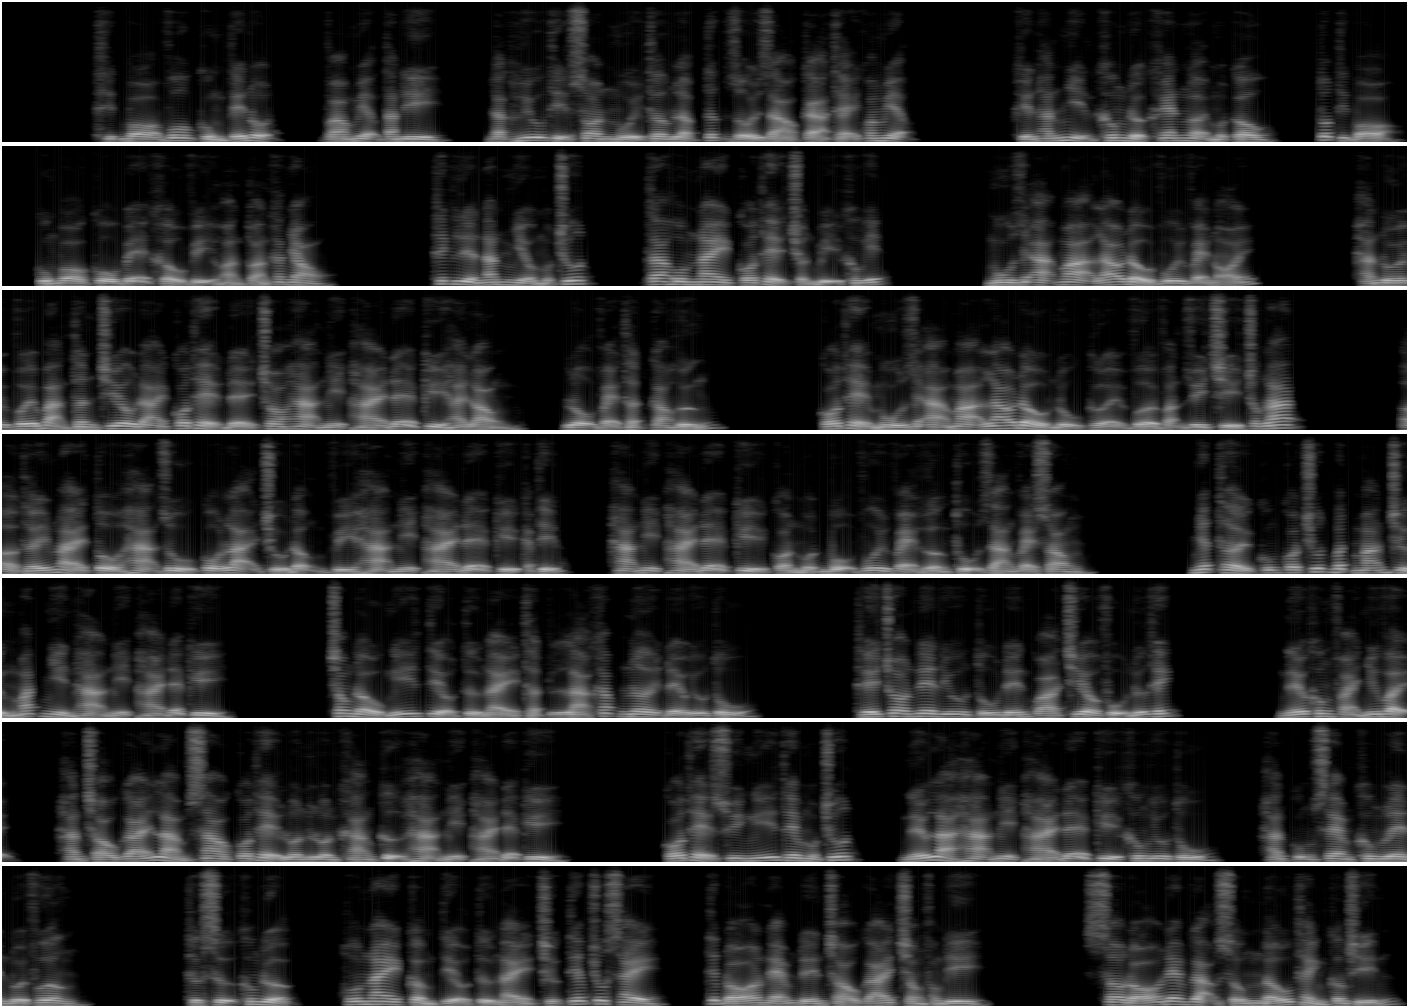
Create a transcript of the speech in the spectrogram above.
Thịt bò vô cùng tế nột vào miệng tan đi, đặc hưu thịt son mùi thơm lập tức rồi rào cả thẻ khoang miệng. Khiến hắn nhịn không được khen ngợi một câu, tốt thịt bò, cùng bò cổ bệ khẩu vị hoàn toàn khác nhau. Thích liền ăn nhiều một chút, ta hôm nay có thể chuẩn bị không ít. Mù dạ mạ lao đầu vui vẻ nói hắn đối với bản thân chiêu đãi có thể để cho hạ nghị hái đệ kỳ hài lòng, lộ vẻ thật cao hứng. Có thể mù dạ mạ lao đầu nụ cười vừa vặn duy trì chốc lát. Ở thấy mải tổ hạ rủ cô lại chủ động vì hạ nghị hái đệ kỳ cắt thịt, hạ nghị hái đệ kỳ còn một bộ vui vẻ hưởng thụ dáng vẻ xong. Nhất thời cũng có chút bất mãn chừng mắt nhìn hạ nghị hái đệ kỳ. Trong đầu nghĩ tiểu tử này thật là khắp nơi đều ưu tú. Thế cho nên ưu tú đến quá chiêu phụ nữ thích. Nếu không phải như vậy, hắn cháu gái làm sao có thể luôn luôn kháng cự hạ nghị hải đệ kỳ? Có thể suy nghĩ thêm một chút, nếu là hạ nghị hải đệ kỳ không ưu tú, hắn cũng xem không lên đối phương thực sự không được, hôm nay cầm tiểu tử này trực tiếp chốt say, tiếp đó ném đến cháu gái trong phòng đi. Sau đó đem gạo sống nấu thành cơm chín.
